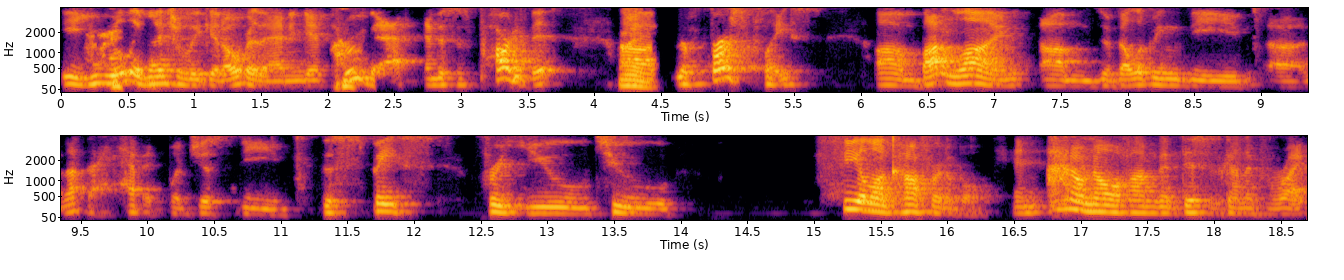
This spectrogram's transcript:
You will eventually get over that and get through that. And this is part of it. Right. Uh, the first place, um, bottom line, um, developing the uh, not the habit, but just the the space for you to feel uncomfortable and I don't know if I'm gonna. This is gonna be right.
